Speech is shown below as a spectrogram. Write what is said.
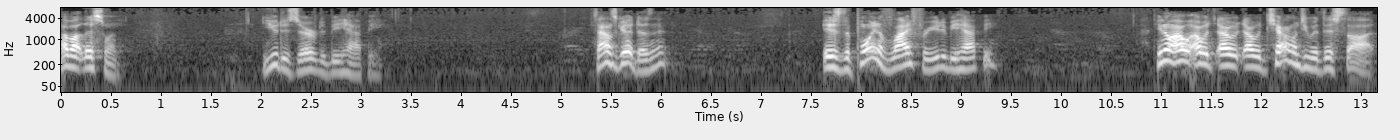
How about this one? You deserve to be happy. Sounds good, doesn't it? Is the point of life for you to be happy? You know, I, I, would, I, would, I would challenge you with this thought.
